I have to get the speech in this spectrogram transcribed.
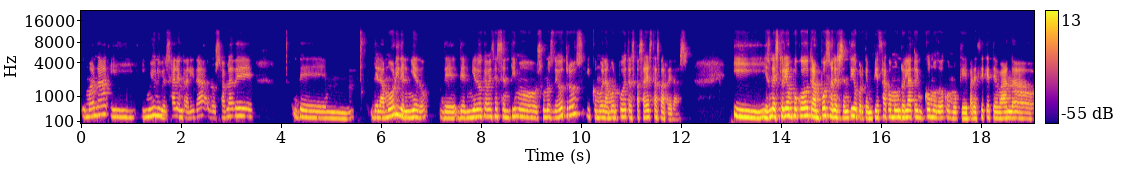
humana y, y muy universal en realidad. Nos habla de, de, del amor y del miedo, de, del miedo que a veces sentimos unos de otros y cómo el amor puede traspasar estas barreras. Y, es una historia un poco tramposa en ese sentido, porque empieza como un relato incómodo, como que parece que te van a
